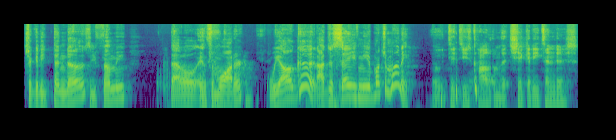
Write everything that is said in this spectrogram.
chickadee tenders. You feel me? That'll and some water. We all good. I just saved me a bunch of money. Oh, Did you call them the chickadee tenders?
